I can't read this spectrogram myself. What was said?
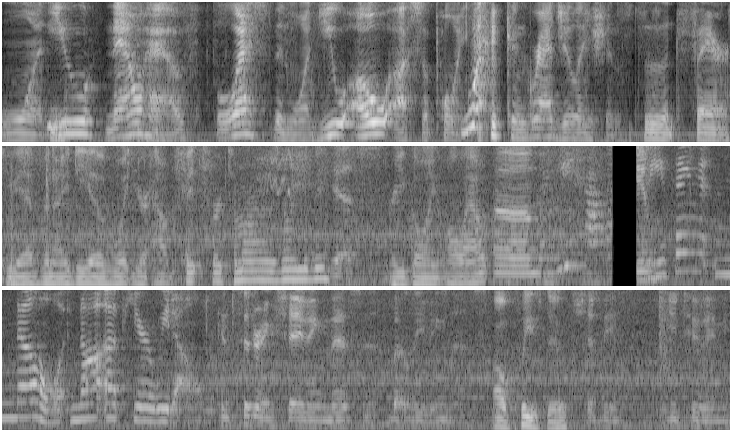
One. You now have less than one. You owe us a point. Congratulations. This isn't fair. Do you have an idea of what your outfit for tomorrow is going to be? Yes. Are you going all out? Um, we anything? No, not up here. We don't. Considering shaving this but leaving this Oh, please do. should be you too, Amy.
